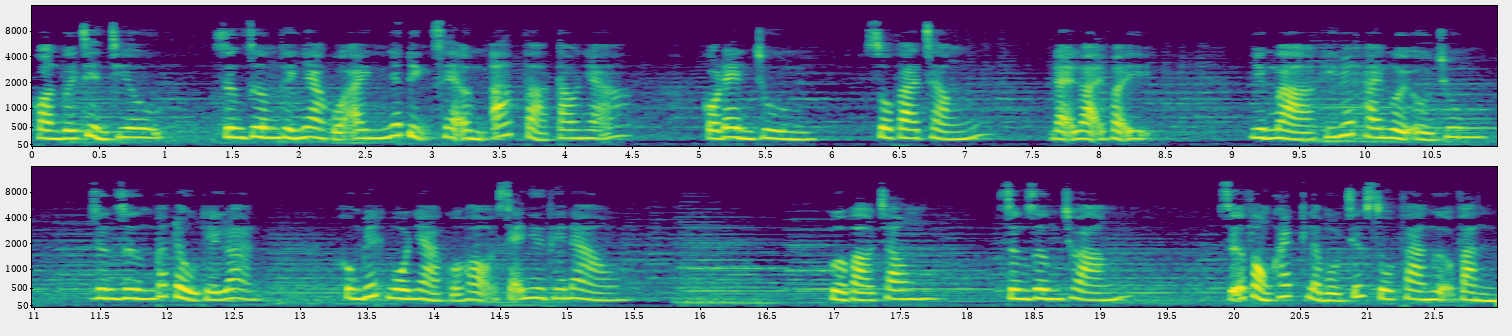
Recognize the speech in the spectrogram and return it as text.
Còn với Triển Chiêu, Dương Dương thấy nhà của anh nhất định sẽ ấm áp và tao nhã. Có đèn chùm, Sofa trắng, Đại loại vậy. Nhưng mà khi biết hai người ở chung, Dương Dương bắt đầu thấy loạn. Không biết ngôi nhà của họ sẽ như thế nào. Vừa vào trong, Dương Dương choáng. Giữa phòng khách là một chiếc sofa ngựa vằn.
